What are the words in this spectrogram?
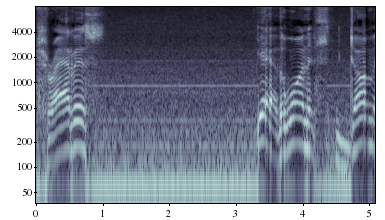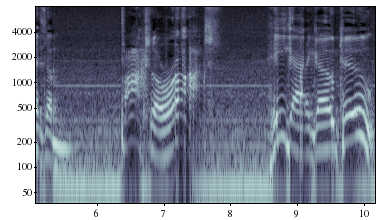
Travis? Yeah, the one that's dumb as a box of rocks. He got to go too.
